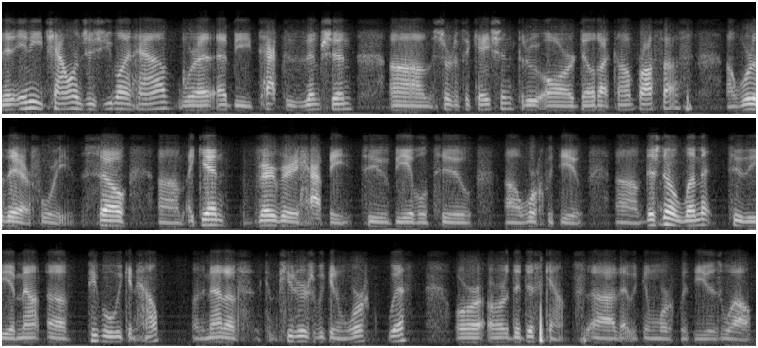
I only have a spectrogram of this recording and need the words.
And then any challenges you might have, where that'd be tax exemption um, certification through our Dell.com process, uh, we're there for you. So um, again, very, very happy to be able to uh, work with you. Um, there's no limit to the amount of people we can help, the amount of computers we can work with, or, or the discounts uh, that we can work with you as well.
